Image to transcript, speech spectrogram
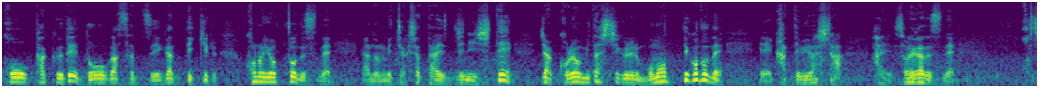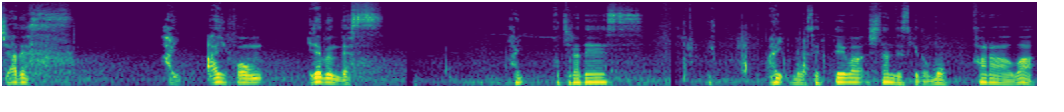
広角で動画撮影ができる。この4つをですねあのめちゃくちゃ大事にしてじゃあこれを満たしてくれるものっていうことで、えー買ってみました。はいそれがですねこちらです。はい iPhone11 です。はいこちらです。はいもう設定はしたんですけどもカラーは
